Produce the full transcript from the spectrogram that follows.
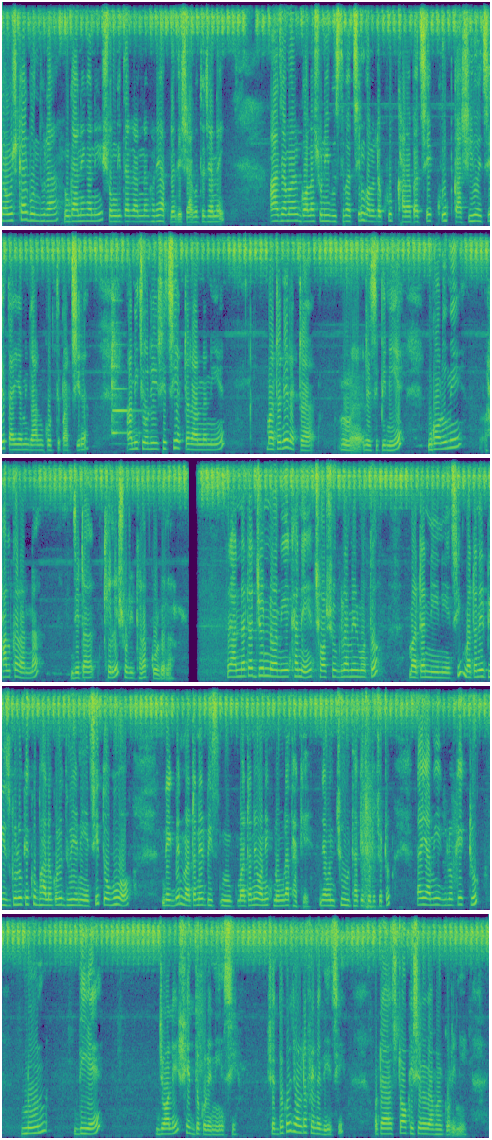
নমস্কার বন্ধুরা, গানে গানে সঙ্গীতার রান্নাঘরে আপনাদের স্বাগত জানাই। আজ আমার গলা শুনেই বুঝতে পারছেন, গলাটা খুব খারাপ আছে, খুব কাশি হয়েছে, তাই আমি গান করতে পারছি না। আমি চলে এসেছি একটা রান্না নিয়ে, মাটনের একটা রেসিপি নিয়ে। গরমে হালকা রান্না, যেটা খেলে শরীর খারাপ করবে না। রান্নাটার জন্য আমি এখানে ছশো গ্রামের মতো মাটন নিয়ে নিয়েছি। মাটনের পিসগুলোকে খুব ভালো করে ধুয়ে নিয়েছি। তবুও দেখবেন মাটনের পিস মাটনে অনেক নোংরা থাকে, যেমন চুল থাকে ছোট ছোট। তাই আমি এগুলোকে একটু নুন দিয়ে জলে সেদ্ধ করে নিয়েছি। সেদ্ধ করে জলটা ফেলে দিয়েছি। ওটা স্টক হিসেবে ব্যবহার করিনি।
